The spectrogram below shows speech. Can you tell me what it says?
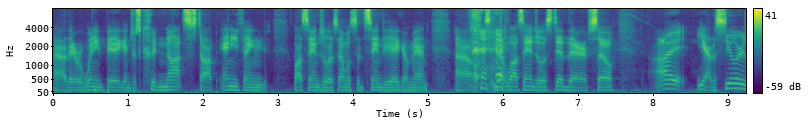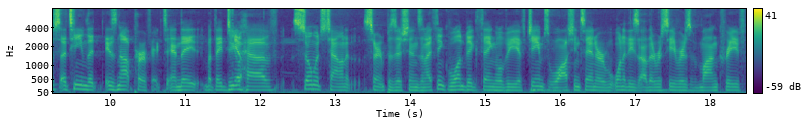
uh, they were winning big and just could not stop anything. Los Angeles, I almost said San Diego, man. Uh, that Los Angeles did there. So I yeah, the Steelers a team that is not perfect, and they but they do yep. have so much talent at certain positions, and I think one big thing will be if James Washington or one of these other receivers of Moncrief,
